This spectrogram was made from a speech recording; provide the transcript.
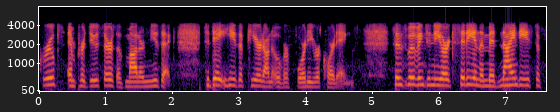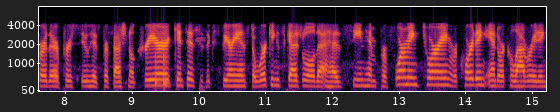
groups, and producers of modern music. To date, he's appeared on over 40 recordings. Since moving to New York City in the mid 90s to further pursue his professional career, Gintas has experienced a working schedule that has seen him performing, touring, recording, and or collaborating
